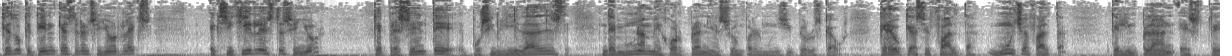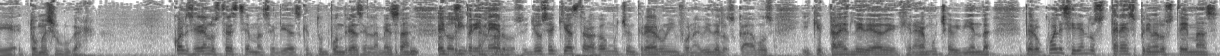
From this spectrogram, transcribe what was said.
¿Qué es lo que tiene que hacer el señor Lex? Exigirle a este señor que presente posibilidades de, una mejor planeación para el municipio de Los Cabos. Creo que hace falta, mucha falta, que el Implan este, tome su lugar. ¿Cuáles serían los tres temas, Elías, que tú pondrías en la mesa? los primeros. Yo sé que has trabajado mucho en crear un Infonavit de los Cabos y que traes la idea de generar mucha vivienda, pero ¿cuáles serían los tres primeros temas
